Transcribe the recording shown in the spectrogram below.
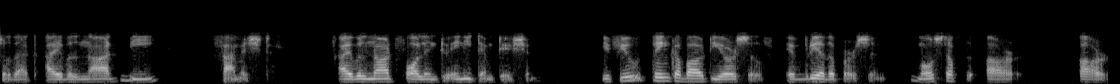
so that I will not be famished. I will not fall into any temptation. If you think about yourself, every other person, most of the, our our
